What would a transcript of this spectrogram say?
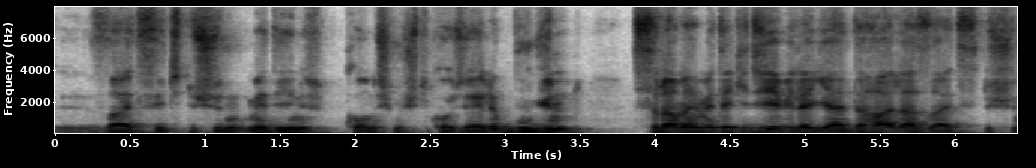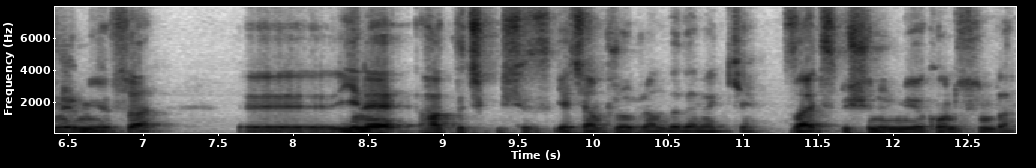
e, Zayt'sı hiç düşünmediğini konuşmuştuk hocayla. Bugün sıra Mehmet Ekici'ye bile geldi hala Zayt'sı düşünülmüyorsa e, yine haklı çıkmışız geçen programda demek ki. Zayt'sı düşünülmüyor konusunda.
